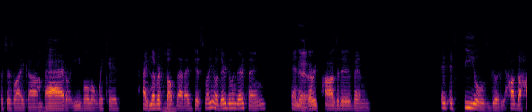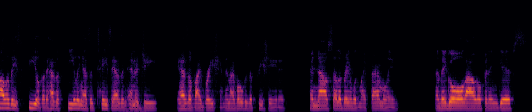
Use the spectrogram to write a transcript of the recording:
which is like um, bad or evil or wicked. I've never felt that. I've just, you know, they're doing their thing, and Yeah. it's very positive and it, it feels good. How the holidays feel good. It has a feeling, has a taste, it has an energy, it has a vibration, and I've always appreciated. And now celebrating with my family, and they go all out opening gifts.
